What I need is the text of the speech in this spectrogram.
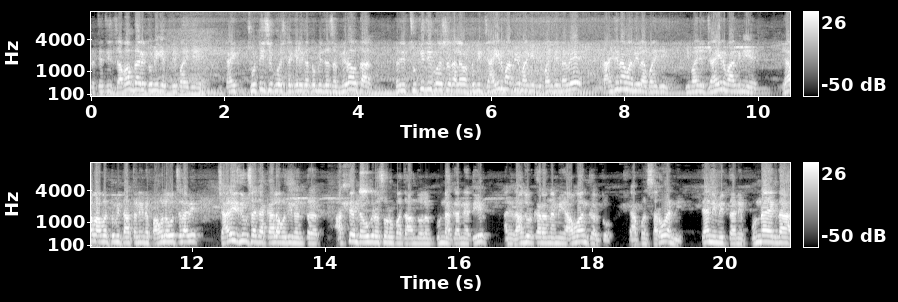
तर त्याची जबाबदारी तुम्ही घेतली पाहिजे. काही छोटीशी गोष्ट केली का तुम्ही जसं मिरवतात तशी चुकीची गोष्ट झाल्यावर तुम्ही जाहीर माफी मागितली पाहिजे. नव्हे राजीनामा दिला पाहिजे. ही माझी जाहीर मागणी आहे. याबाबत तुम्ही तातडीनं पावलं उचलावी. चाळीस दिवसाच्या कालावधीनंतर अत्यंत उग्र स्वरूपाचं आंदोलन पुन्हा करण्यात येईल आणि राजूरकरांना मी आवाहन करतो की आपण सर्वांनी त्या निमित्ताने पुन्हा एकदा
